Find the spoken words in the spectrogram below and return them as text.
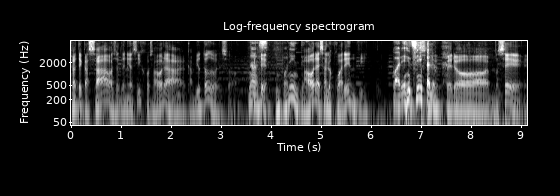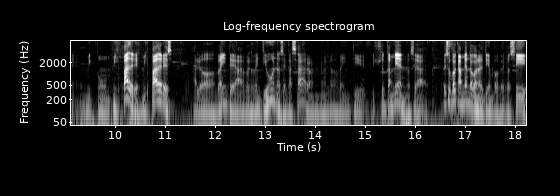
ya te casabas, ya tenías hijos. Ahora cambió todo eso. No, ¿Viste? es imponente. Ahora es a los 40. 40, sí, a lo- Pero no sé, mi- como mis padres, mis padres a los 20, a los 21 se casaron, a los 20, y yo también, o sea, eso fue cambiando con el tiempo, pero sí,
